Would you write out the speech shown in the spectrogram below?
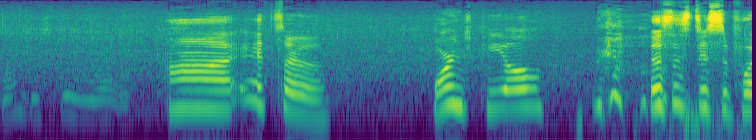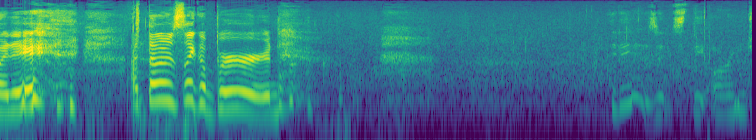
One just flew away. Uh, it's a orange peel. this is disappointing. I thought it was like a bird. It is. It's the orange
